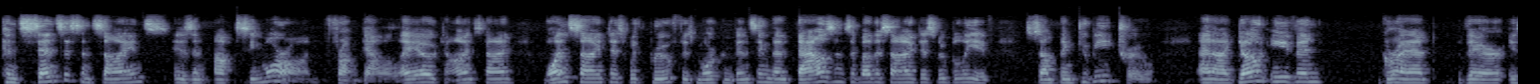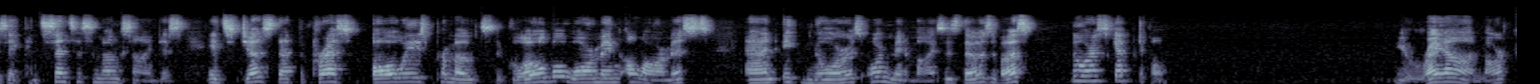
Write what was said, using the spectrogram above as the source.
Consensus in science is an oxymoron. From Galileo to Einstein, one scientist with proof is more convincing than thousands of other scientists who believe something to be true. And I don't even grant there is a consensus among scientists. It's just that the press always promotes the global warming alarmists and ignores or minimizes those of us who are skeptical. You're right on, Mark.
